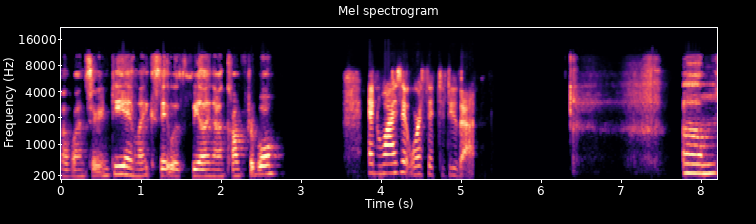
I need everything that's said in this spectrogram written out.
of uncertainty and like sit with feeling uncomfortable. And why is it worth it to do that? Um,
